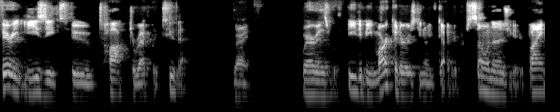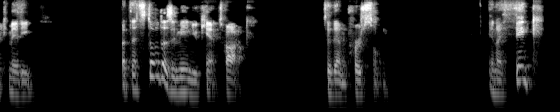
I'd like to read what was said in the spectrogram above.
very easy to talk directly to them. Right. Whereas with B2B marketers, you know, you've got your personas, you got your buying committee, but that still doesn't mean you can't talk to them personally. And I think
